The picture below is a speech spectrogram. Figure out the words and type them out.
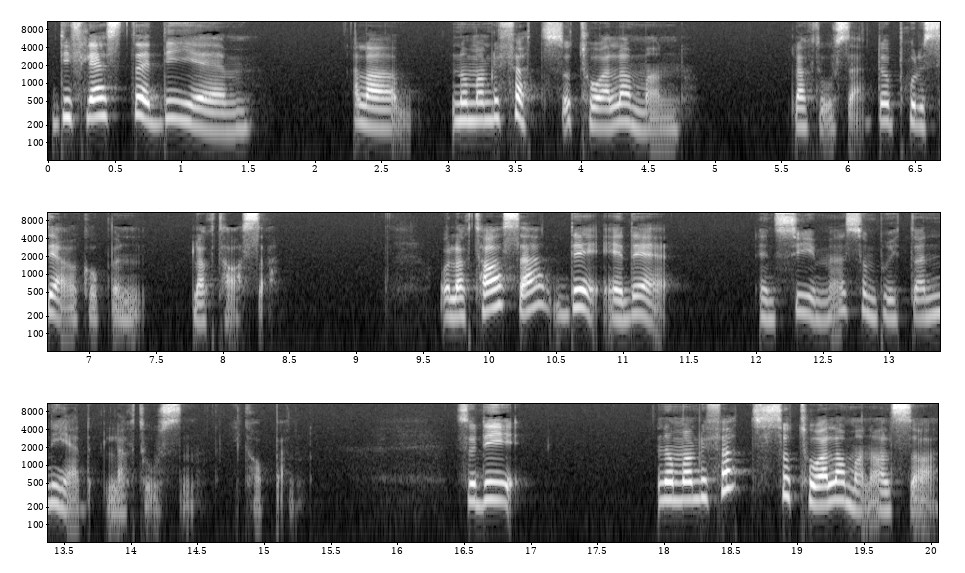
De fleste, de eh, Eller når man blir født, så tåler man laktose. Da produserer kroppen laktase. Og laktase, det er det enzymet som bryter ned laktosen i kroppen. Så de Når man blir født, så tåler man altså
